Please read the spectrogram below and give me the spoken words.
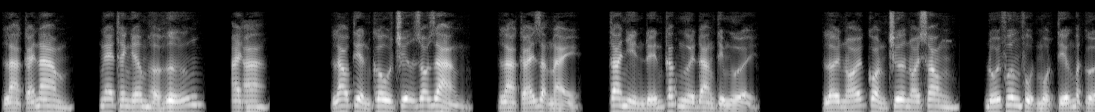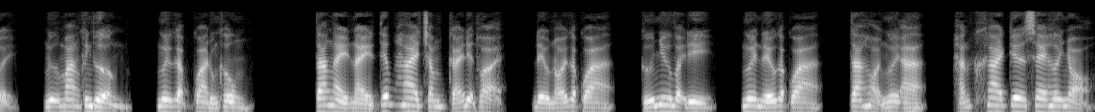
là cái nam, nghe thanh âm hở hững, ai a. Lao tiền câu chữ rõ ràng, là cái dạng này, ta nhìn đến các ngươi đang tìm người. Lời nói còn chưa nói xong, đối phương phụt một tiếng bật cười, ngữ mang kinh thường, ngươi gặp qua đúng không? Ta ngày này tiếp 200 cái điện thoại, đều nói gặp qua, cứ như vậy đi, ngươi nếu gặp qua, ta hỏi ngươi à, hắn khai kia xe hơi nhỏ,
